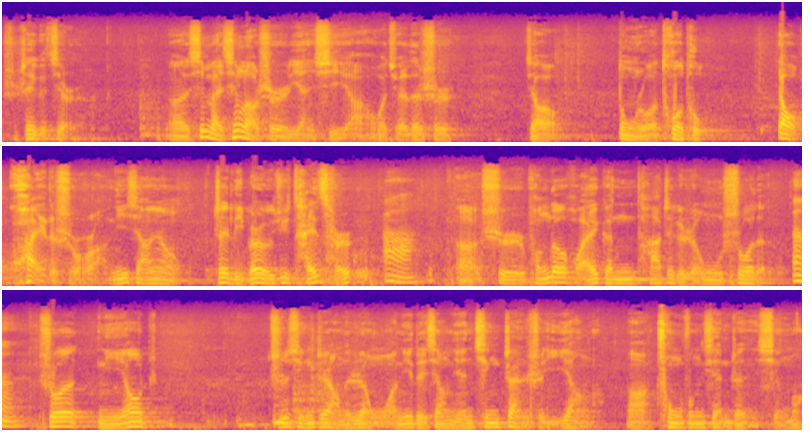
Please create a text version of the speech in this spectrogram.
是这个劲儿。呃，辛柏青老师演戏啊，我觉得是叫动若脱兔。要快的时候啊，你想想。这里边有一句台词儿啊，呃，是彭德怀跟他这个人物说的。嗯，说你要执行这样的任务啊，你得像年轻战士一样啊，啊，冲锋陷阵，行吗？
